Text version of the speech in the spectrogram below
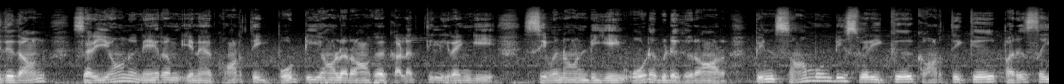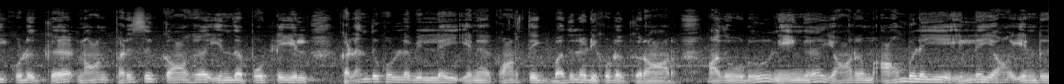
இதுதான் சரியான நேரம் என கார்த்திக் போட்டியாளராக களத்தில் இறங்கி சிவனாண்டியை ஓடவிடுகிறார். பின் சாமுண்டீஸ்வரிக்கு கார்த்திக்கு பரிசை கொடுக்க நான் பரிசுக்காக இந்த போட்டியில் கலந்து கொள்ளவில்லை என கார்த்திக் பதிலடி கொடுக்கிறார். அதோடு நீங்கள் யாரும் ஆம்பளையே இல்லையா என்று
